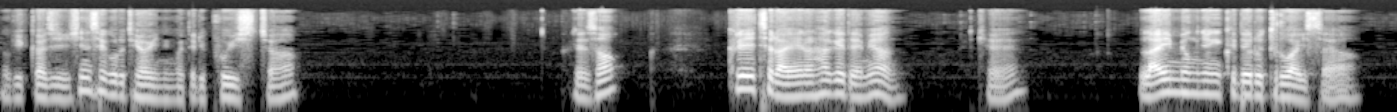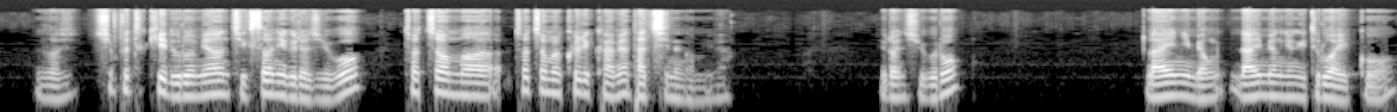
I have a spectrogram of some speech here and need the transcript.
여기까지 흰색으로 되어 있는 것들이 보이시죠? 그래서 create line을 하게 되면 이렇게 라인 명령이 그대로 들어와 있어요. 그래서 Shift 키 누르면 직선이 그려지고 초점, 초점을 클릭하면 닫히는 겁니다. 이런 식으로 line이 명, 라인 명령이 들어와 있고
